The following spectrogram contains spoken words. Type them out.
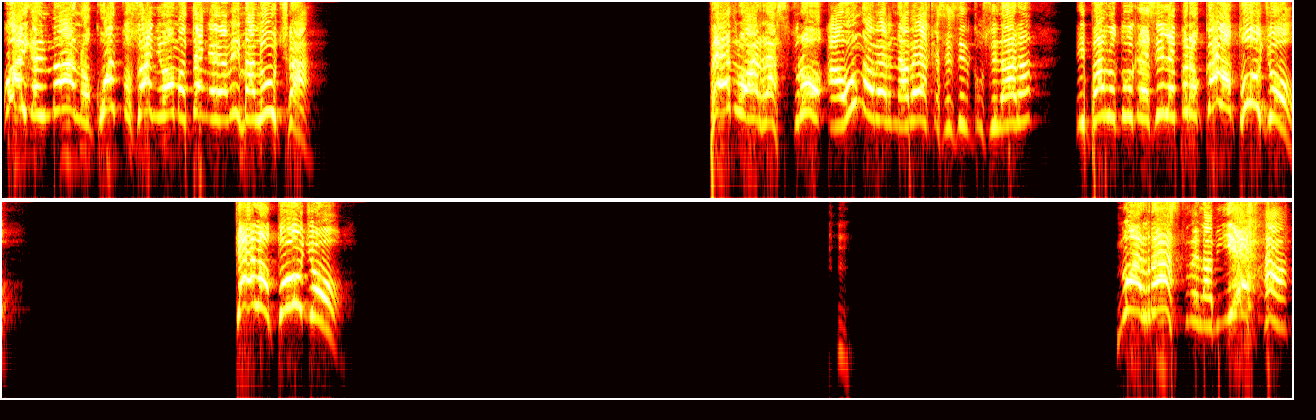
Oiga, hermano, ¿cuántos años vamos a estar en la misma lucha? Pedro arrastró a a Bernabé a que se circuncidara y Pablo tuvo que decirle, pero ¿qué es lo tuyo? ¿Qué es lo tuyo? No arrastre vieja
